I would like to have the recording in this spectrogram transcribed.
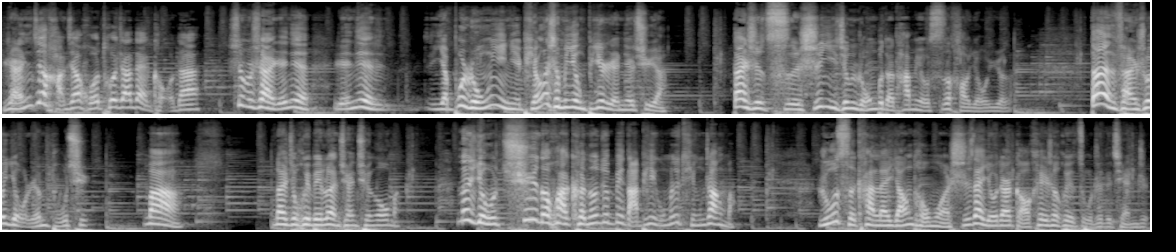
人家好家伙，拖家带口的，是不是啊？人家人家也不容易，你凭什么硬逼着人家去啊？但是此时已经容不得他们有丝毫犹豫了。但凡说有人不去，嘛，那就会被乱拳群殴嘛。那有去的话，可能就被打屁股，我们就停仗嘛。如此看来，杨头目实在有点搞黑社会组织的潜质。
